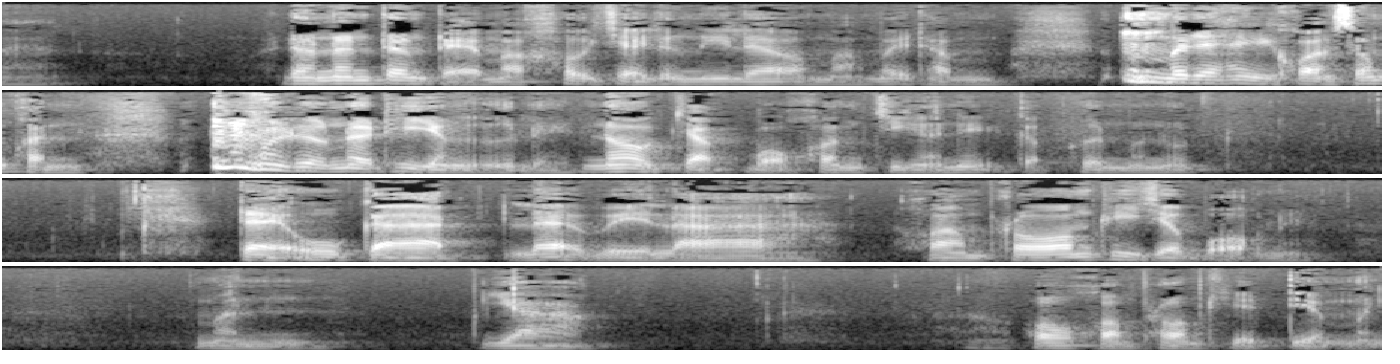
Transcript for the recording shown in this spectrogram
นะดังนั้นตั้งแต่มาเข้าใจเรื่องนี้แล้วมาไม่ทำไม่ได้ให้ความสำคัญเรื่องหน้าที่อย่างอื่นเลย นอกจากบอกความจริงอันนี้กับเพื่อนมนุษย์ แต่โอกาสและเวลา ความพร้อมที่จะบอกเนี่ย มันยาก เพราะความพร้อมที่จะเตรียมมัน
